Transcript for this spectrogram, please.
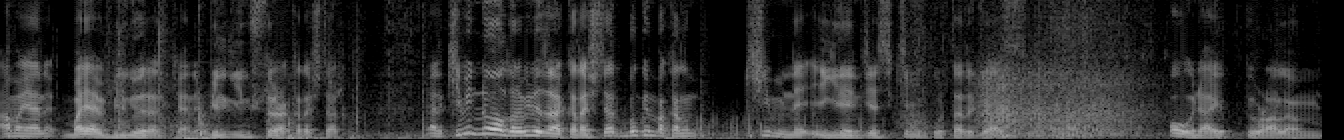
Ama yani bayağı bir bilgi öğrendik yani. Bilgi güçlü arkadaşlar. Yani kimin ne olduğunu biliyoruz arkadaşlar. Bugün bakalım kimle ilgileneceğiz, kimi kurtaracağız. Oynayıp duralım.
